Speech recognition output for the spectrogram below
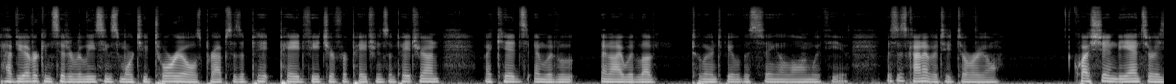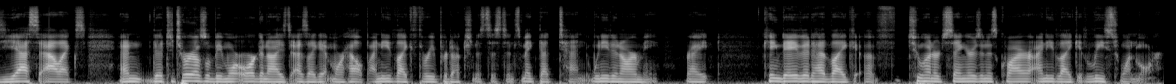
Have you ever considered releasing some more tutorials, perhaps as a paid feature for patrons on Patreon? My kids and would and I would love to learn to be able to sing along with you. This is kind of a tutorial. Question the answer is yes, Alex. And the tutorials will be more organized as I get more help. I need like three production assistants. Make that 10. We need an army, right? King David had like uh, 200 singers in his choir. I need like at least one more.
